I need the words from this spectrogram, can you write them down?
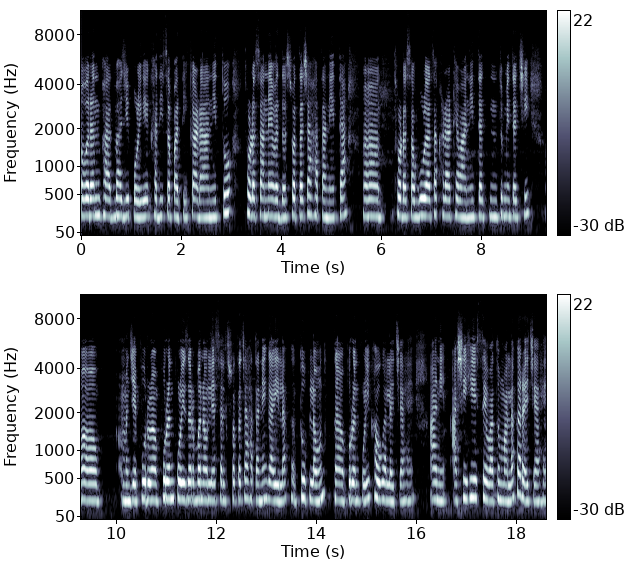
वरण भात भाजी पोळी एखादी चपाती काढा आणि तो थोडासा नैवेद्य स्वतःच्या हाताने त्या थोडासा गुळाचा खडा ठेवा आणि त्या तुम्ही त्याची म्हणजे पुर पुरणपोळी जर बनवली असेल स्वतःच्या हाताने गाईला तूप लावून पुरणपोळी खाऊ घालायची आहे. आणि अशी ही सेवा तुम्हाला करायची आहे.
